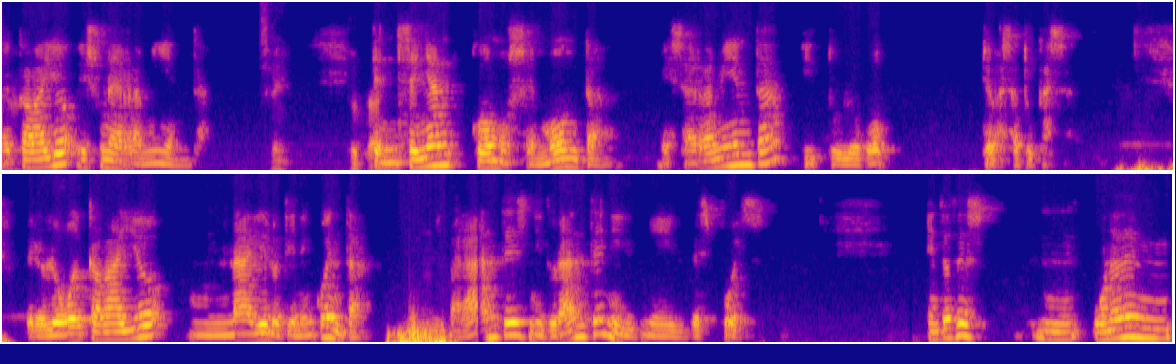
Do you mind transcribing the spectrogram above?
el caballo es una herramienta. Te enseñan cómo se monta esa herramienta y tú luego te vas a tu casa. Pero luego el caballo nadie lo tiene en cuenta, ni para antes, ni durante, ni, ni después. Entonces, mm, una de,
